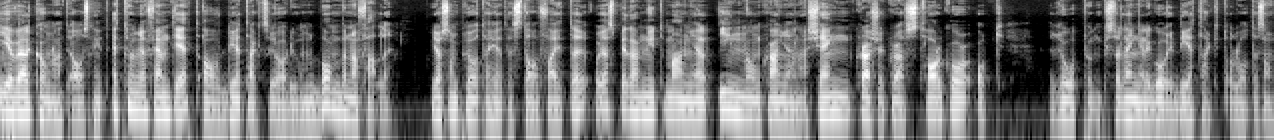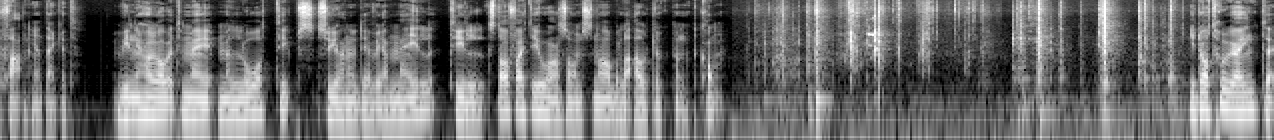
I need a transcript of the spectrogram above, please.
Hej och välkomna till avsnitt 151 av D-taktsradion Bomberna Faller. Jag som pratar heter Starfighter och jag spelar nytt mangel inom genrerna Cheng, Crusher Crust, Hardcore och råpunk så länge det går i D-takt och låter som fan helt enkelt. Vill ni höra av er till mig med låttips så gör ni det via mail till starfighterjohansson Idag tror jag inte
